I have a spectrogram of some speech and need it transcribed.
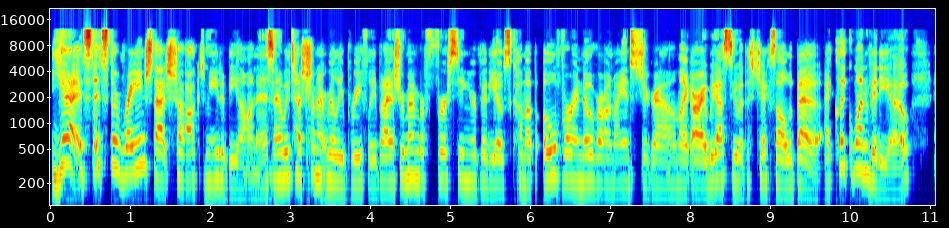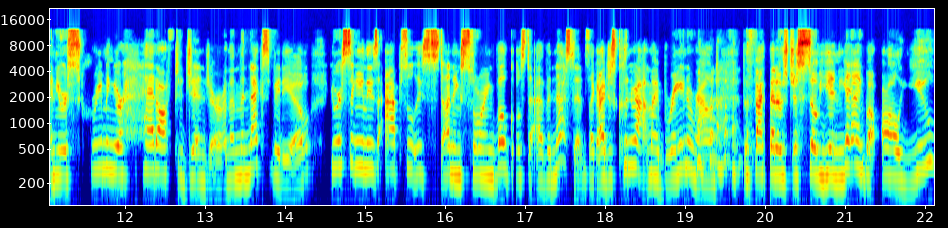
Yeah, it's it's the range that shocked me to be honest. I know we touched on it really briefly, but I just remember first seeing your videos come up over and over on my Instagram. Like, all right, we gotta see what this chick's all about. I click one video and you were screaming your head off to Jinjer, and then the next video you were singing these absolutely stunning soaring vocals to Evanescence. Like I just couldn't wrap my brain around the fact that it was just so yin yang, but all you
